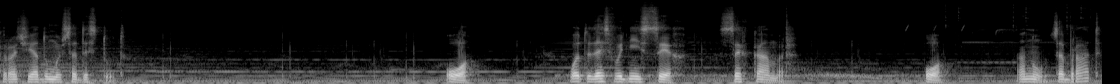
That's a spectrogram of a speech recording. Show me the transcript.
Коротше, я думаю, що це десь тут. О! От десь в одній з цих. З цих камер. О! А ну, це брат?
